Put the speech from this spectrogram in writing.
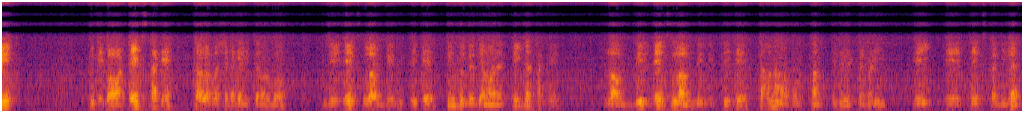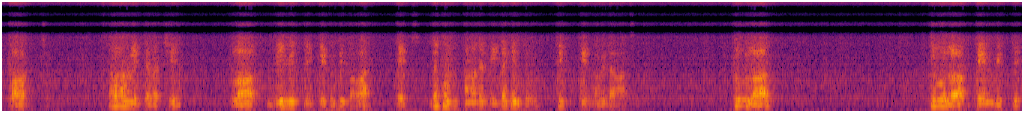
এ টু দি পাওয়ার এক্স থাকে, তাহলে আমরা সেটাকে লিখতে পারব যে এক্স লগ বি ভিত্তিকে কিন্তু যদি আমাদের এইটা থাকে log b x log b ভিত্তিকে তাহলে আমরা তার থেকে লিখতে পারি এই এক্সটা দিলে পাওয়ার হচ্ছে। তাহলে আমরা লিখতে পারছি লগ বি ভিত্তিক এ টু দি পাওয়ার এক্স দেখুন, আমাদের এইটা কিন্তু ঠিক এইভাবে দেওয়া আছে। Two log two log ten ভিত্তিক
